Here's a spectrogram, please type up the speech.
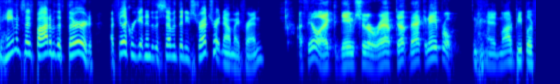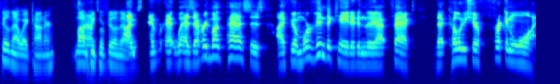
Heyman says bottom of the third. I feel like we're getting into the seventh inning stretch right now, my friend. I feel like the game should have wrapped up back in April. and a lot of people are feeling that way, Connor. A lot of people are feeling that. I'm every, as every month passes, I feel more vindicated in the fact that Cody should have freaking won.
